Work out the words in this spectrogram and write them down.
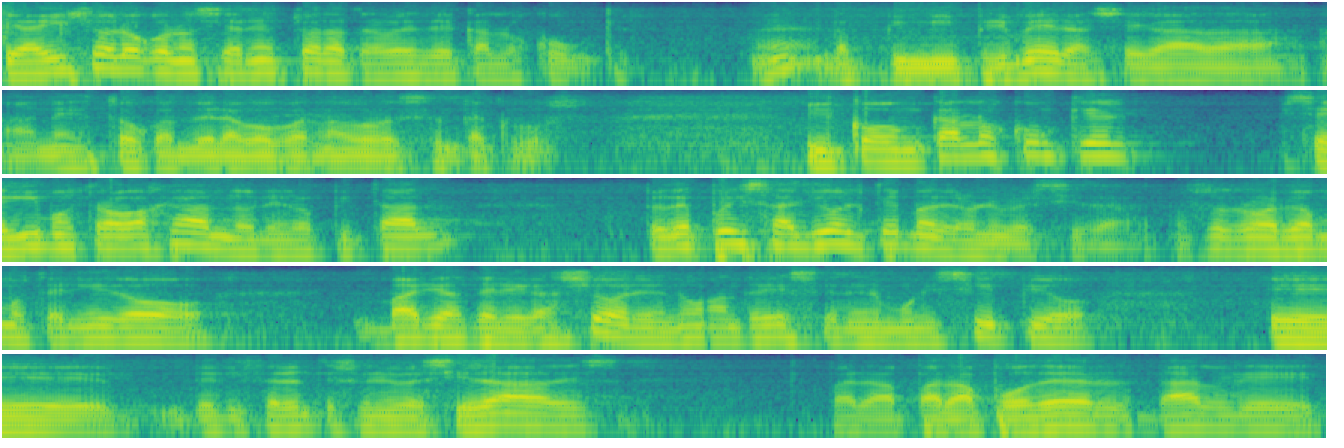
Y ahí yo lo conocí a Néstor a través de Carlos Kunkel. ¿eh? mi primera llegada a Néstor cuando era gobernador de Santa Cruz. Y con Carlos Kunkel seguimos trabajando en el hospital, pero después salió el tema de la universidad. Nosotros habíamos tenido varias delegaciones, ¿no, Andrés, en el municipio eh, de diferentes universidades para, poder darle,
